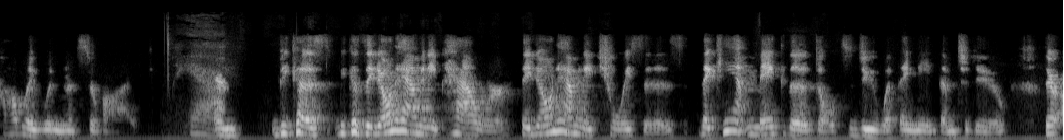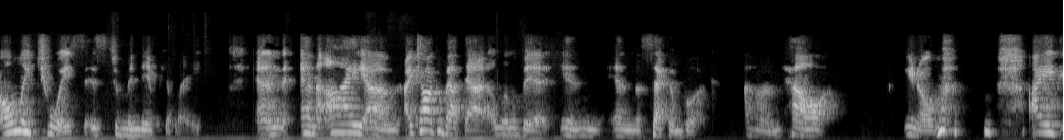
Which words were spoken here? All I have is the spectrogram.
probably wouldn't have survived. Yeah. And because because they don't have any power, they don't have any choices. They can't make the adults do what they need them to do. Their only choice is to manipulate and and I um, I talk about that a little bit in in the second book. Um, how you know I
